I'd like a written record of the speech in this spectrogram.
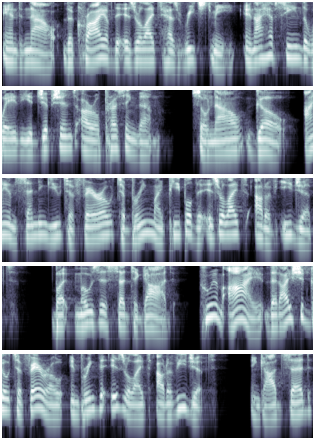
And now the cry of the Israelites has reached me, and I have seen the way the Egyptians are oppressing them. So now go I am sending you to Pharaoh to bring my people, the Israelites, out of Egypt. But Moses said to God, Who am I that I should go to Pharaoh and bring the Israelites out of Egypt? And God said,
